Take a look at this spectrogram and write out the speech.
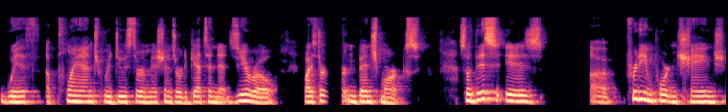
with a plan to reduce their emissions or to get to net zero by certain benchmarks. So, this is a pretty important change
